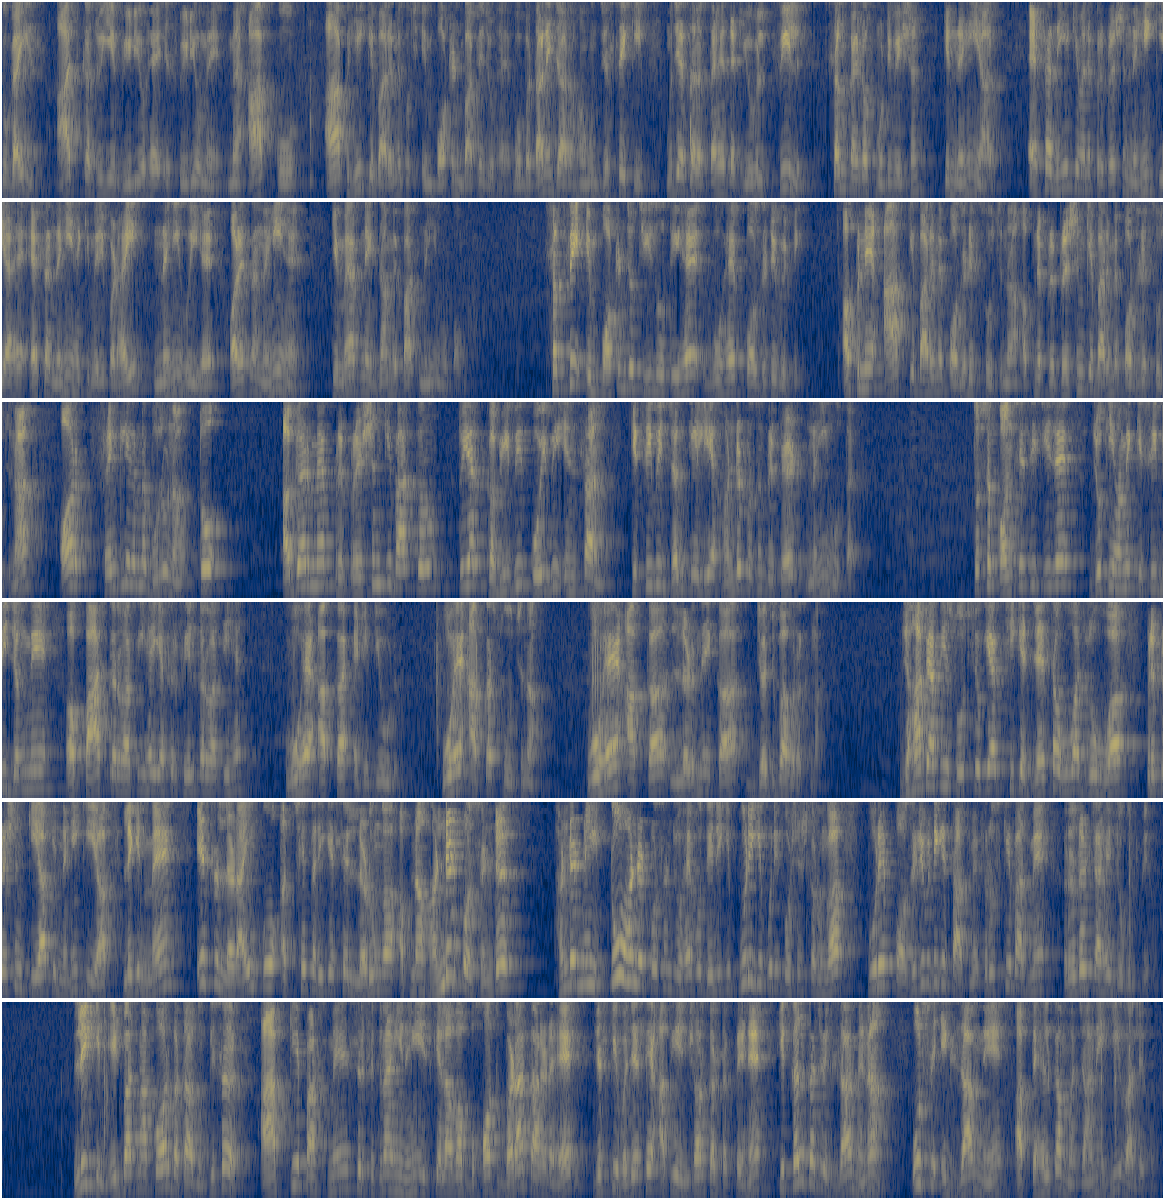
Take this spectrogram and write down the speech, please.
तो गाइज़ आज का जो ये वीडियो है, इस वीडियो में मैं आपको, आप ही के बारे में कुछ इंपॉर्टेंट बातें जो है वो बताने जा रहा हूँ, जिससे कि मुझे ऐसा लगता है that you will feel some kind of motivation कि नहीं यार, ऐसा नहीं है कि मैंने प्रिपरेशन नहीं किया है, ऐसा नहीं है कि मेरी पढ़ाई नहीं हुई है, और ऐसा नहीं है कि मैं अपने एग्ज़ाम में पास नहीं हो पाऊँगा। सबसे इंपॉर्टेंट जो चीज़ होती है, वो है पॉजिटिविटी अपने आप के बारे में पॉजिटिव सोचना, अपने प्रिपरेशन के बारे में पॉजिटिव सोचना और फ्रेंकली अगर मैं बोलूँ ना तो अगर मैं प्रिपरेशन की बात करूँ तो यार कभी भी कोई भी इंसान किसी भी जंग के लिए 100 परसेंट प्रिपेयर नहीं होता है। तो उससे कौन सी ऐसी चीज़ है जो कि हमें किसी भी जंग में पास करवाती है या फिर फेल करवाती है? वो है आपका एटीट्यूड वो है आपका सोचना. वो है आपका लड़ने का जज्बा रखना। जहाँ पे आप ये सोचते हो कि यार ठीक है, जैसा हुआ, जो हुआ प्रिपरेशन किया कि नहीं किया, लेकिन मैं इस लड़ाई को अच्छे तरीके से लड़ूँगा, अपना हंड्रेड परसेंट हंड्रेड नहीं टू हंड्रेड परसेंट जो है वो देने की पूरी की पूरी कोशिश करूँगा, पूरे पॉजिटिविटी के साथ में, फिर उसके बाद में रिज़ल्ट चाहे जो कुछ भी हो। लेकिन एक बात मैं आपको और बता दूँ कि सर आपके पास में सिर्फ़ इतना ही नहीं, इसके अलावा बहुत बड़ा कारण है जिसकी वजह से आप ये इंश्योर कर सकते हैं कि कल का जो एग्ज़ाम है ना, उस एग्ज़ाम में आप तहलका मचाने ही वाले हो।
